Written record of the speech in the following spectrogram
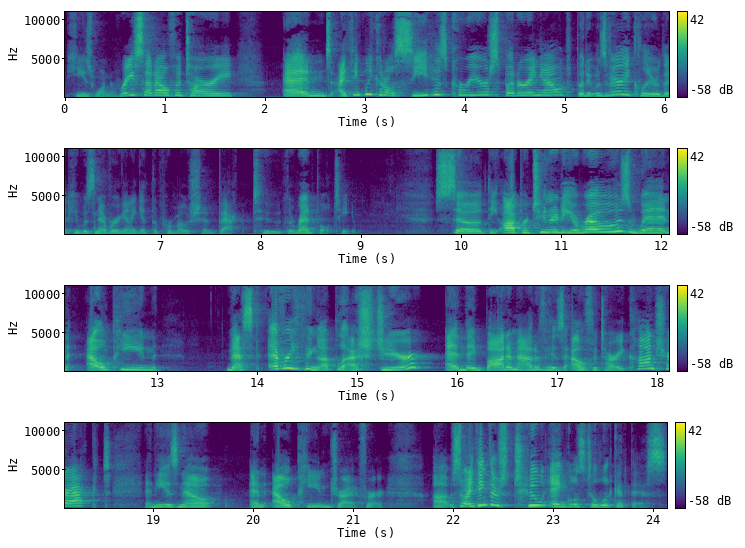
He's won a race at AlphaTauri. And I think we could all see his career sputtering out, but it was very clear that he was never going to get the promotion back to the Red Bull team. So the opportunity arose when Alpine messed everything up last year and they bought him out of his AlphaTauri contract, and he is now an Alpine driver. Uh, so I think there's two angles to look at this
